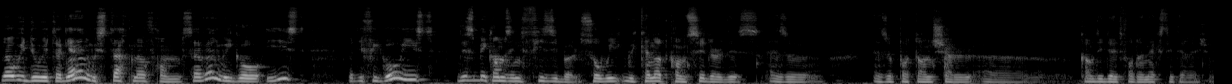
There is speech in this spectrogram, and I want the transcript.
Now we do it again. We start now from 7. We go east. But if we go east, this becomes infeasible. So we, we cannot consider this as a, as a potential uh, candidate for the next iteration.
